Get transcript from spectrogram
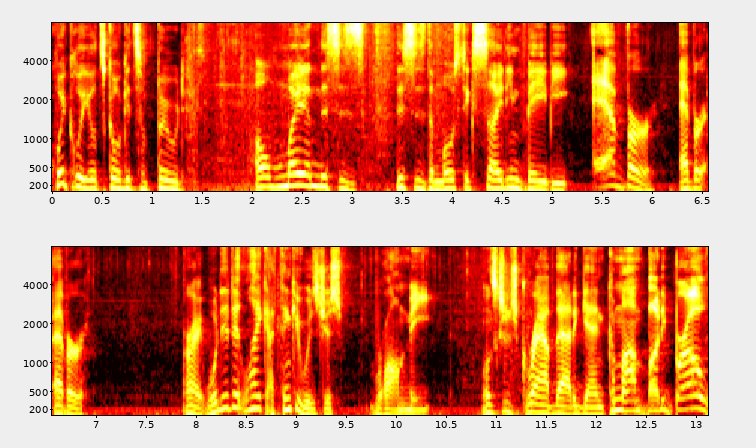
Quickly, let's go get some food. Oh man, this is this is the most exciting baby ever, ever, ever. All right, what did it like? I think it was just raw meat. Let's just grab that again. Come on, buddy, bro.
